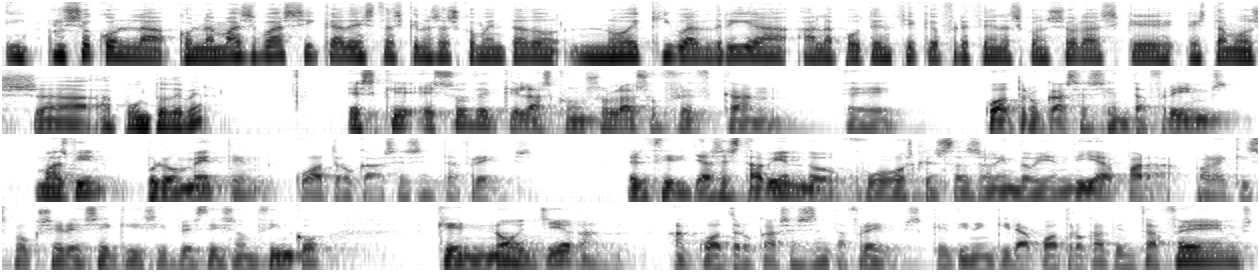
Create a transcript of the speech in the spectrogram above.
incluso con la, con la más básica de estas que nos has comentado, ¿no equivaldría a la potencia que ofrecen las consolas que, estamos a, punto de ver? Es que eso de que las consolas ofrezcan 4K 60 frames, más bien prometen 4K 60 frames. Es decir, ya se está viendo juegos que están saliendo hoy en día para, Xbox Series X y PlayStation 5 que no llegan a 4K 60 frames, que tienen que ir a 4K 30 frames,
